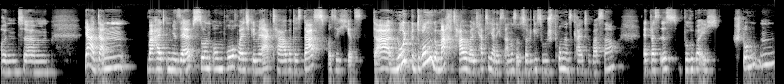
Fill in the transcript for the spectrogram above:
Und ähm, ja, dann war halt in mir selbst so ein Umbruch, weil ich gemerkt habe, dass das, was ich jetzt da notgedrungen gemacht habe, weil ich hatte ja nichts anderes, also es war wirklich so ein Sprung ins kalte Wasser, etwas ist, worüber ich Stunden,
